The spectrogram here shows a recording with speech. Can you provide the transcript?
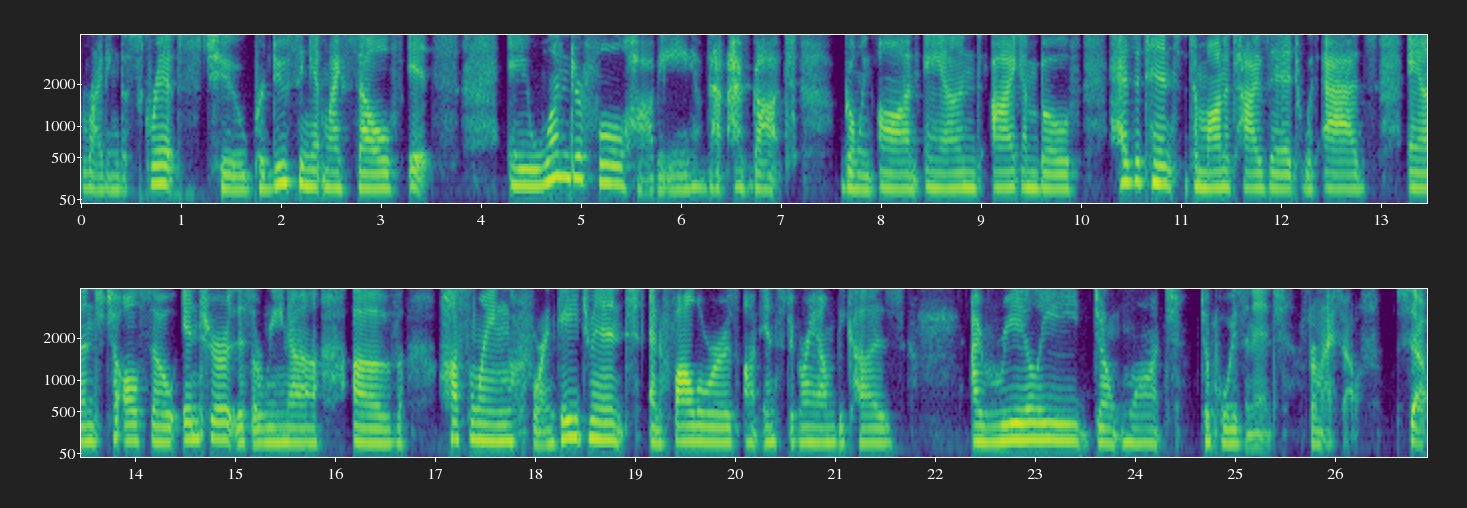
writing the scripts to producing it myself. It's a wonderful hobby that I've got going on, and I am both hesitant to monetize it with ads and to also enter this arena of hustling for engagement and followers on Instagram because I really don't want to poison it for myself. So,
